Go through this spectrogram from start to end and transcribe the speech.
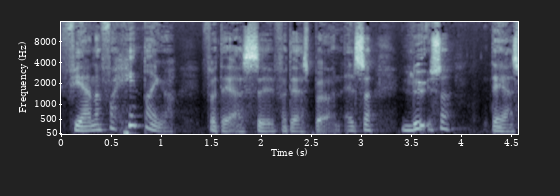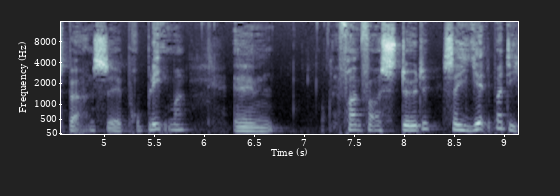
fjerner forhindringer for deres, øh, for deres børn, altså løser deres børns øh, problemer, øh, frem for at støtte, så hjælper de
